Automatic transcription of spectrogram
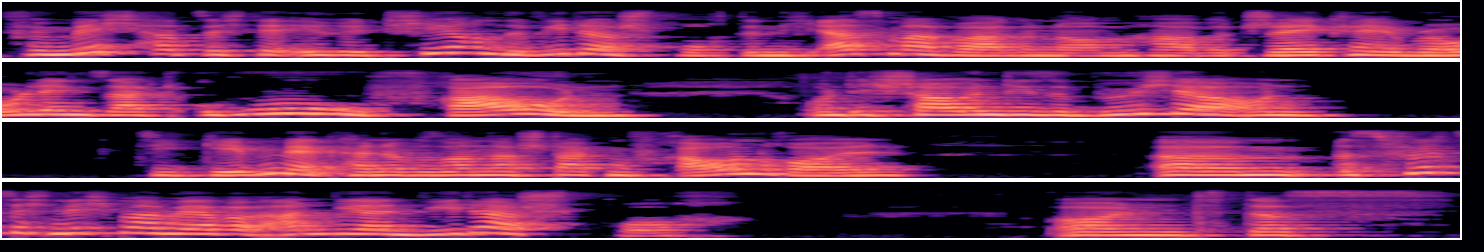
für mich hat sich der irritierende Widerspruch, den ich erstmal wahrgenommen habe. J.K. Rowling sagt, uh, Frauen. Und ich schaue in diese Bücher und die geben mir keine besonders starken Frauenrollen. Ähm, es fühlt sich nicht mal mehr an wie ein Widerspruch. Und das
